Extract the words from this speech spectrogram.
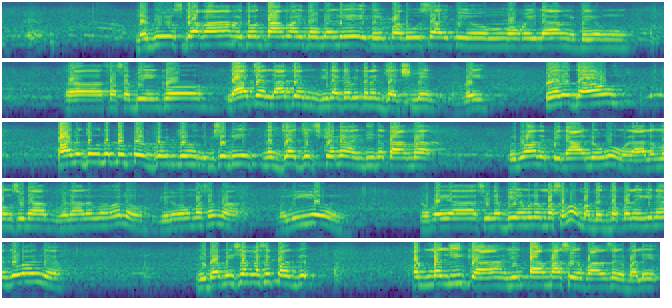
Nag-uusga ka, ito ang tama, ito mali, ito yung parusa, ito yung okay lang, ito yung ah, sasabihin ko. Lahat yan, lahat yan, ginagamitan ng judgment. Okay? Pero daw, paano daw na-pervert yun? Ibig sabihin, nag-judge ka na, hindi na tama. Kunwari, pinalo mo, wala namang sinabi, wala namang ano, ginawang masama. Mali yun. O kaya sinabihan mo ng masama, maganda pala yung ginagawa niya. Di ba? Minsan kasi pag pag mali ka, yung tama sa'yo para sa'yo, mali.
